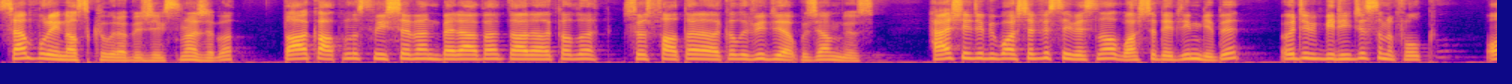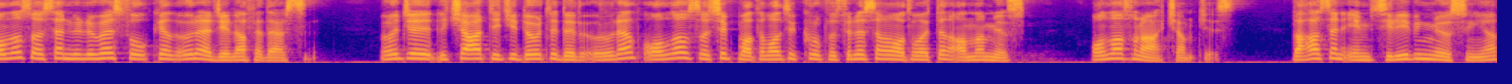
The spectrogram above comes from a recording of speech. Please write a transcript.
Sen burayı nasıl kıvırabileceksin acaba? Daha kalkmışsın işte ben beraber daha alakalı söz sanatlarla alakalı video yapacağım diyorsun. Her şeyde bir başlangıç seviyesine al. Başta dediğim gibi önce bir birinci sınıf oku. Ondan sonra sen üniversite okuyan öğrenciye laf edersin. Önce 2 artı 2 4 eder öğren. Ondan sonra çık matematik profesörüne sen matematikten anlamıyorsun. Ondan sonra ahkam kes. Daha sen emsili bilmiyorsun ya.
